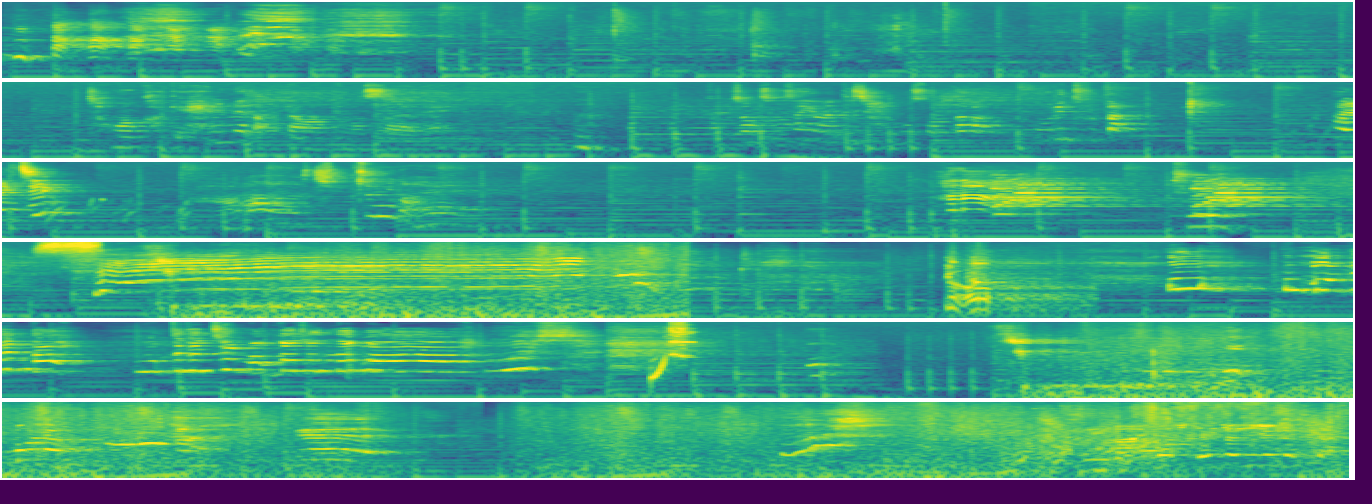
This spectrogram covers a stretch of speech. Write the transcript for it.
정확하게 헬멧 악당한테만 써야 돼 응. 교장 선생님한테 잘못 썼다가 우리 둘 다 알지? 알아, 집중이나 해. 하나 둘 대전이 열렸다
